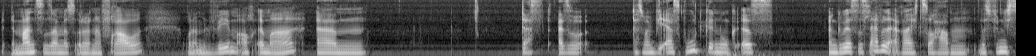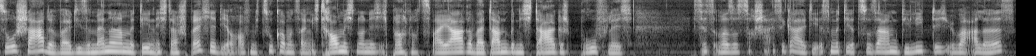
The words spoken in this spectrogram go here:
mit einem Mann zusammen bist oder einer Frau oder mit wem auch immer, ähm, dass, also, dass man wie erst gut genug ist, ein gewisses Level erreicht zu haben. Das finde ich so schade, weil diese Männer, mit denen ich da spreche, die auch auf mich zukommen und sagen, ich traue mich noch nicht, ich brauche noch zwei Jahre, weil dann bin ich da beruflich. Ist jetzt immer so, ist doch scheißegal. Die ist mit dir zusammen, die liebt dich über alles,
